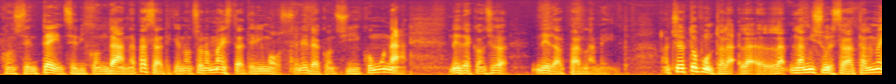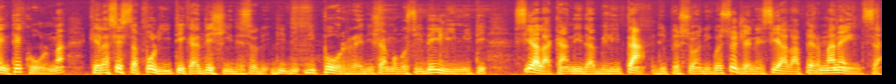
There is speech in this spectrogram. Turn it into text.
con, sentenze di condanna passate, che non sono mai state rimosse né dai consigli comunali né, dai consigli, né dal Parlamento. A un certo punto la, la, la, la, misura è stata talmente colma che la stessa politica decide di, di, di porre diciamo così, dei limiti sia alla candidabilità di persone di questo genere sia alla permanenza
